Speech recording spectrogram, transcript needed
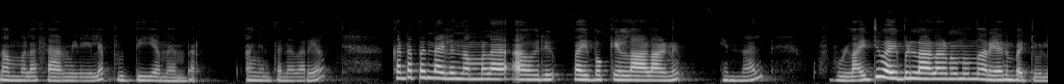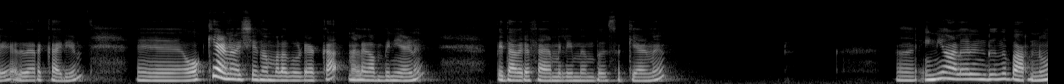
നമ്മളെ ഫാമിലിയിലെ പുതിയ മെമ്പർ. അങ്ങനെ തന്നെ പറയാം. കണ്ടപ്പോൾ എന്തായാലും നമ്മളെ ആ ഒരു വൈബൊക്കെ ഉള്ള ആളാണ്. എന്നാൽ ഫുള്ളായിട്ട് വൈബുള്ള ആളാണോ എന്നൊന്നും അറിയാനും പറ്റൂലേ? അത് വേറെ കാര്യം. ഓക്കെയാണ്. പക്ഷേ നമ്മളെ കൂടെയൊക്കെ നല്ല കമ്പനിയാണ്. അപ്പോൾ ഇത് അവരെ ഫാമിലി മെമ്പേഴ്സൊക്കെയാണ് ഇനിയും ആളുകളുണ്ടെന്ന് പറഞ്ഞു.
